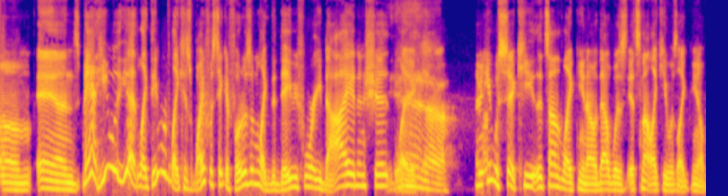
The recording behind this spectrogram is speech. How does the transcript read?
Um, and man, he was yeah, like they were like his wife was taking photos of him like the day before he died and shit. Like Yeah. I mean, he was sick. He it sounded like you know that was. It's not like he was like you know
